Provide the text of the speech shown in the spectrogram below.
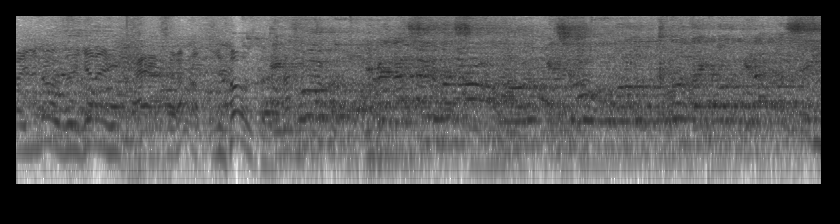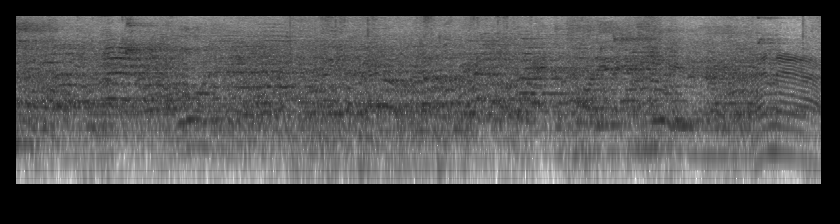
so you know they're going to pass it up. You know that. And uh, now,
